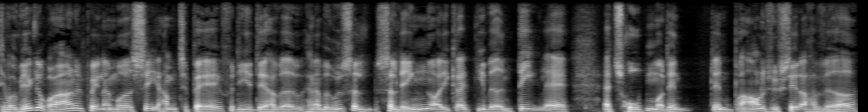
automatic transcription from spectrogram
det var virkelig rørende på en eller anden måde at se ham tilbage, fordi det har været, han har været ude så, så længe, og ikke rigtig været en del af, af truppen og den den bravende succes, der har været.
